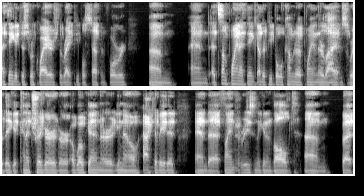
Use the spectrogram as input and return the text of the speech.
I think it just requires the right people stepping forward. Um, and at some point, I think other people will come to a point in their lives where they get kind of triggered or awoken or, you know, activated and uh, find a reason to get involved. Um, but,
